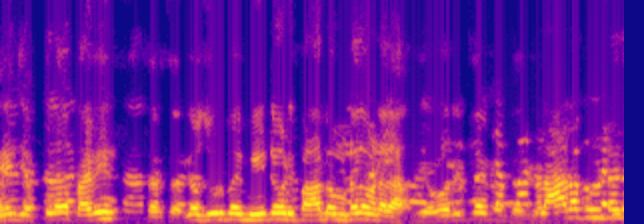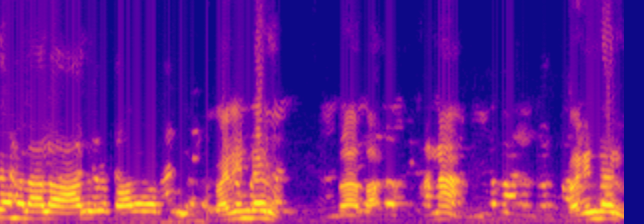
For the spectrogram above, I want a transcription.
నేను చెప్తున్నా ప్రవీణ్. చూడు పోయి మీతో ప్రాబ్లం ఉండదు ఉండదా? వాళ్ళకు ఉంటుంది? మళ్ళీ వాళ్ళ వాళ్ళు కూడా బాధపడుతున్నారు. ప్రవీణ్ గారు అన్న గారు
